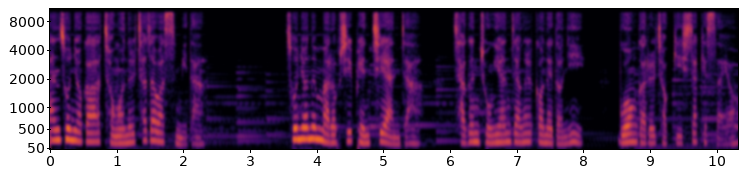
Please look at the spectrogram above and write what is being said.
한 소녀가 정원을 찾아왔습니다. 소녀는 말없이 벤치에 앉아 작은 종이 한 장을 꺼내더니 무언가를 적기 시작했어요.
